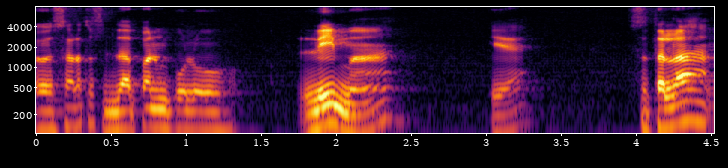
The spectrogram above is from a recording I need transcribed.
185 ya. Setelah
